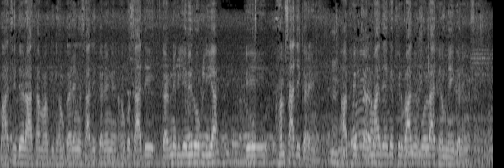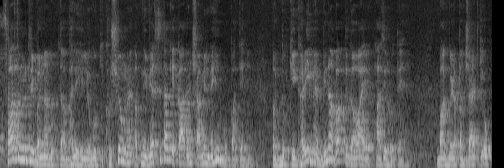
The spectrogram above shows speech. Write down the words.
बातचीत दे रहा था कि हम करेंगे शादी करेंगे। हमको शादी करने के लिए भी रोक लिया कि हम शादी करेंगे। और फिर चरमा दे के फिर बाद में बोल रहा है कि हम नहीं करेंगे शादी। स्वास्थ्य मंत्री बन्ना गुप्ता भले ही लोगों की खुशियों में अपनी व्यस्तता के कारण शामिल नहीं हो पाते हैं पर दुख की घड़ी में बिना वक्त गवाए हाजिर होते हैं। बागबेड़ा पंचायत के उप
